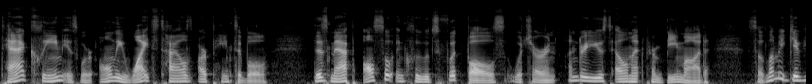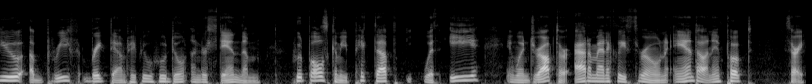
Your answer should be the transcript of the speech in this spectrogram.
Tag Clean is where only white tiles are paintable. This map also includes footballs, which are an underused element from BMod. So let me give you a brief breakdown for people who don't understand them. Footballs can be picked up with E, and when dropped are automatically thrown, and on input- sorry,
